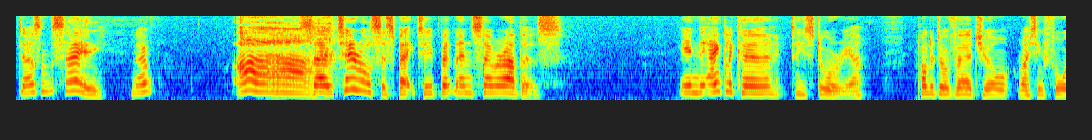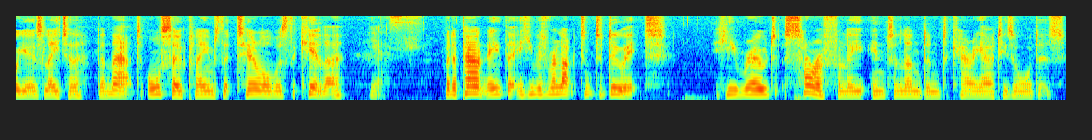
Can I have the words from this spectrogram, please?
Doesn't say. No. Ah. So Tyrrell suspected, but then so are others. In the Anglica Historia, Polydore Virgil, writing four years later than that, also claims that Tyrrell was the killer, yes. But apparently that he was reluctant to do it. He rode sorrowfully into London to carry out his orders.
